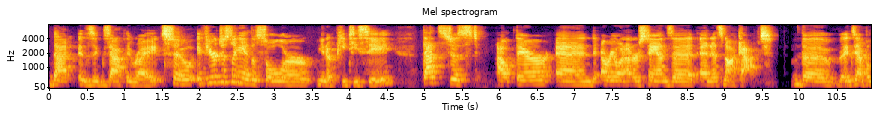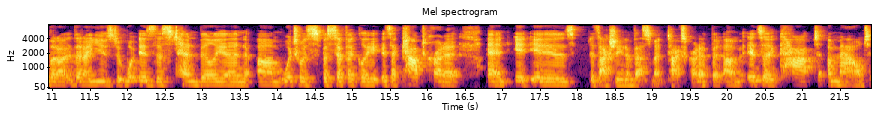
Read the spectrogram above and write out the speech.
That is exactly right. So if you're just looking at the solar, you know, PTC, that's just out there and everyone understands it and it's not capped the example that I that I used is this 10 billion, um, which was specifically it's a capped credit, and it is it's actually an investment tax credit, but um, it's a capped amount,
